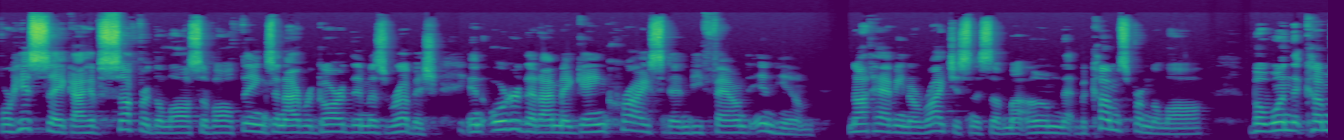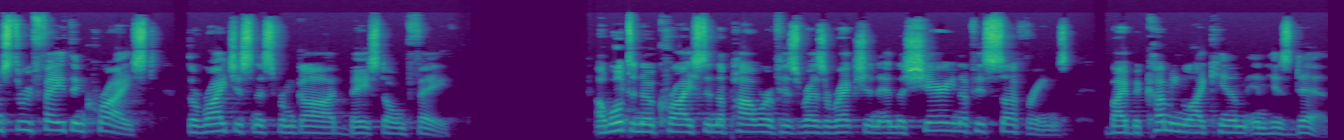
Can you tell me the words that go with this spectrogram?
For his sake I have suffered the loss of all things, and I regard them as rubbish, in order that I may gain Christ and be found in him not having a righteousness of my own that becomes from the law, but one that comes through faith in Christ, the righteousness from God based on faith. I want to know Christ in the power of his resurrection and the sharing of his sufferings by becoming like him in his death,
